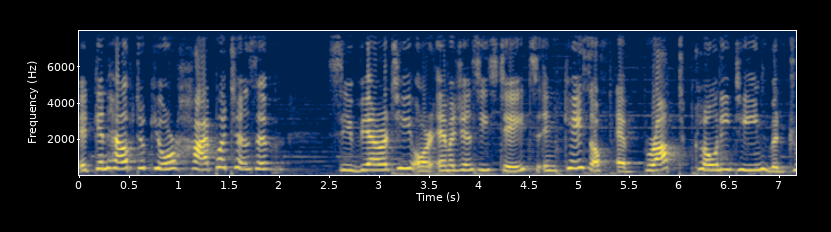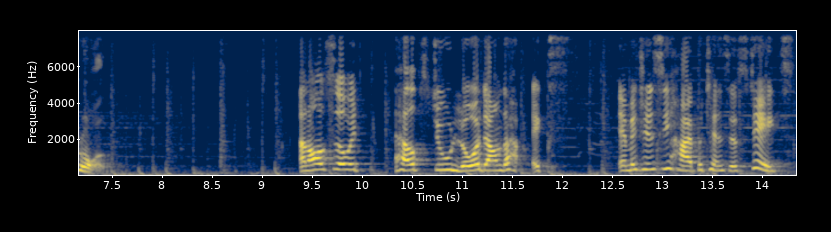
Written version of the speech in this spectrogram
It can help to cure hypertensive severity or emergency states in case of abrupt clonidine withdrawal. And also it helps to lower down the ex- emergency hypertensive states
